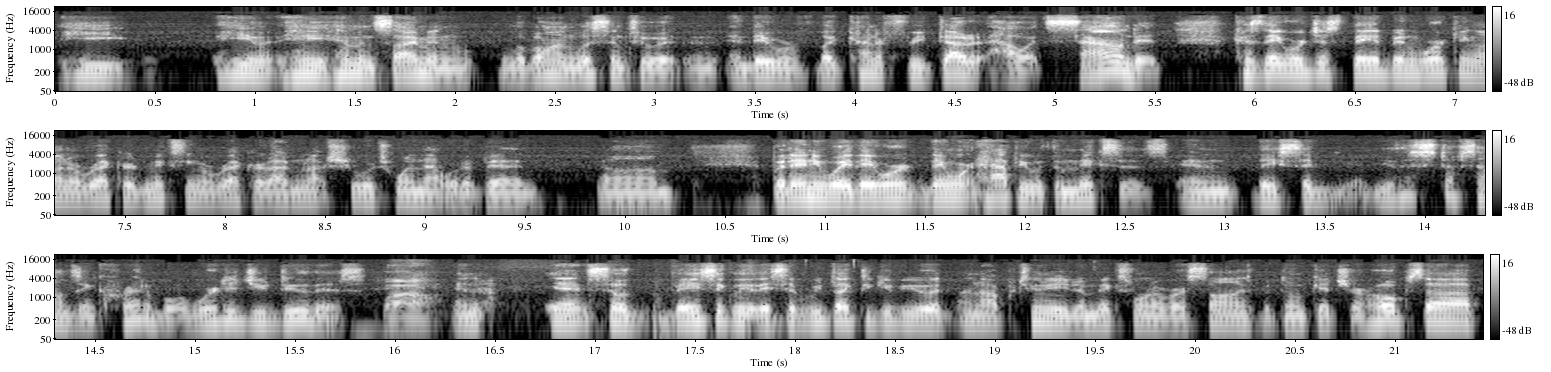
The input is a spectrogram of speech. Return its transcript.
he he, he him and Simon Le Bon listened to it and, and they were like kind of freaked out at how it sounded because they were just they had been working on a record mixing a record. I'm not sure which one that would have been. Um, but anyway they weren't they weren't happy with the mixes and they said this stuff sounds incredible. Where did you do this? Wow. And and so basically they said we'd like to give you a, an opportunity to mix one of our songs but don't get your hopes up.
